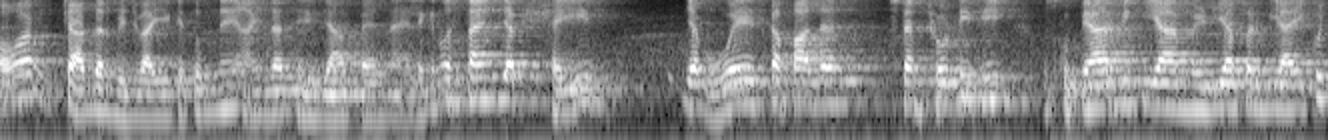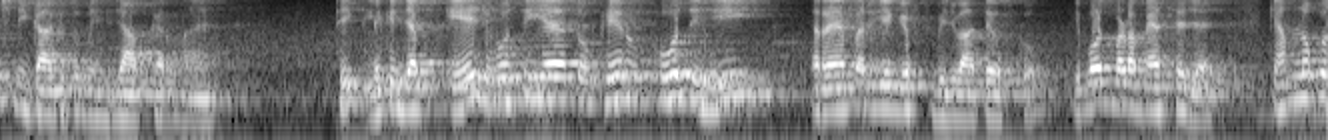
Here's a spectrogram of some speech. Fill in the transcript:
और चादर भिजवाई कि तुमने आइंदा से हिजाब पहनना है। लेकिन उस टाइम जब शहीद जब हुए इसका फादर उस टाइम छोटी थी, उसको प्यार भी किया मीडिया पर भी आई, कुछ नहीं कहा कि तुम्हें हिजाब करना है। ठीक? लेकिन जब एज होती है तो फिर खुद ही रहबर ये गिफ्ट भिजवाते उसको। ये बहुत बड़ा मैसेज है कि हम लोग को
